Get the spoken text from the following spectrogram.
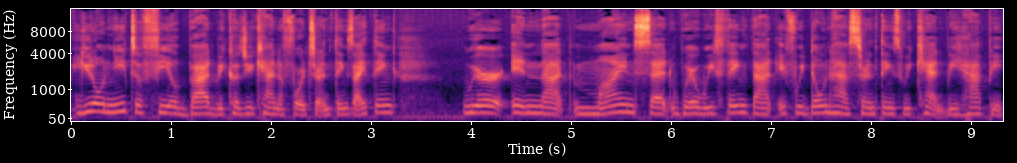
you don't need to feel bad because you can't afford certain things. I think we're in that mindset where we think that if we don't have certain things, we can't be happy.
